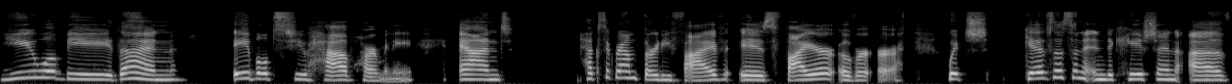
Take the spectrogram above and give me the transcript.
you will be then able to have harmony. And hexagram 35 is fire over earth, which gives us an indication of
